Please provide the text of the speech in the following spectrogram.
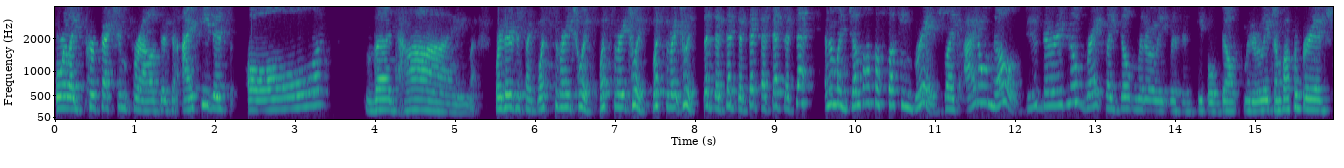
or like perfection paralysis. And I see this all the time where they're just like, what's the right choice? What's the right choice? What's the right choice? And I'm like, jump off a fucking bridge. Like, I don't know, dude. There is no right. Like, don't literally listen, people, don't literally jump off a bridge.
